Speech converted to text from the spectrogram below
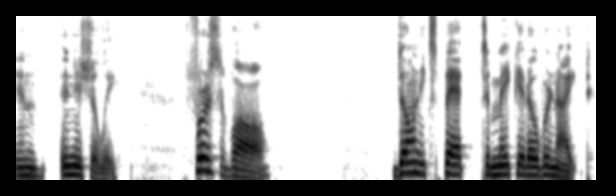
in, initially. First of all, don't expect to make it overnight.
